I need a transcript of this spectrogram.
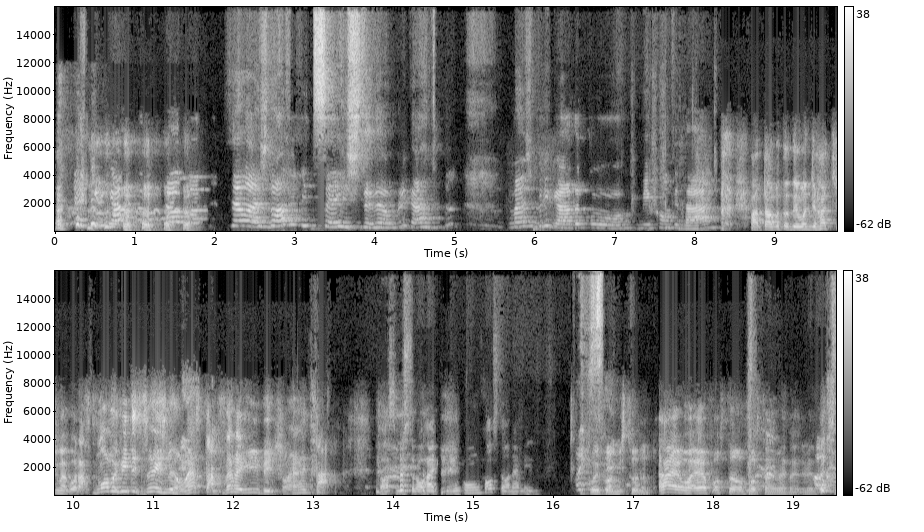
Obrigada pelo trauma. Sei lá, às 9h26, entendeu? Obrigada. Mas obrigada por me convidar. A Tabata deu uma de ratinho agora. Às 9h26, meu. Essa fera aí, bicho. Eita. Nossa, misturou o ratinho com o Faustão, né, amigo? Foi, foi uma mistura. Ah, é, é o Faustão, o Faustão, é verdade. É, verdade.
